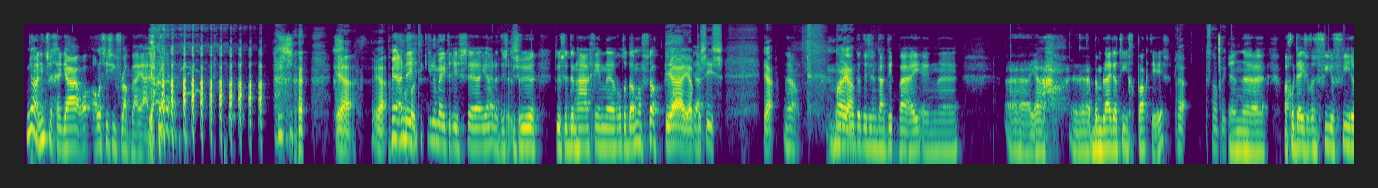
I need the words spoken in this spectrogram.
Ja, niet zo gek. Ja, alles is hier vlakbij eigenlijk. Ja. Ja. Ja, Maar goed. 19 kilometer is, eh, ja, dat is tussen, tussen Den Haag en eh, Rotterdam of zo. Ja, ja, precies. Ja. Ja. Maar Nou ja. dat is inderdaad dichtbij. En eh, ja, ik ben blij dat hij gepakt is. Ja, snap ik. En, maar goed, deze was een vier-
